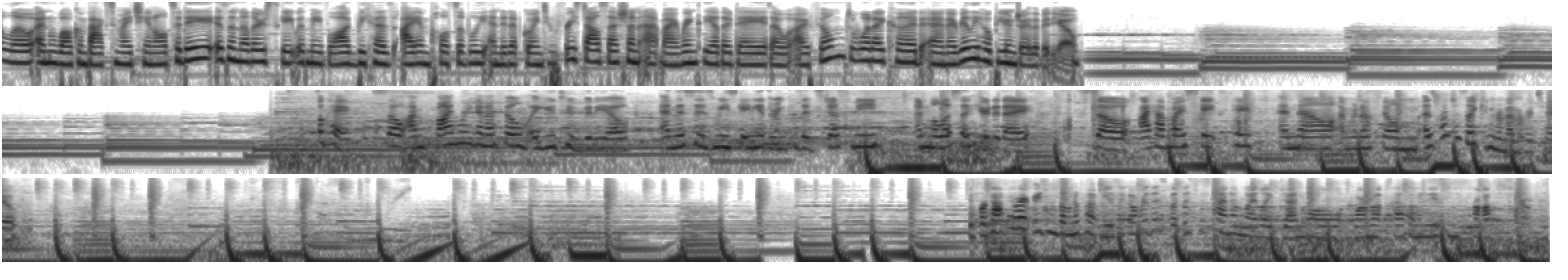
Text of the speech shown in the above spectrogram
Hello and welcome back to my channel. Today is another skate with me vlog because I impulsively ended up going to a freestyle session at my rink the other day. So I filmed what I could and I really hope you enjoy the video. Okay, so I'm finally gonna film a YouTube video and this is me skating at the rink because it's just me and Melissa here today. So I have my skates taped and now I'm gonna film as much as I can remember to. For copyright reasons, I'm gonna put music over this, but this is kind of my like general warm-up stuff. I'm gonna do some cross strokes.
